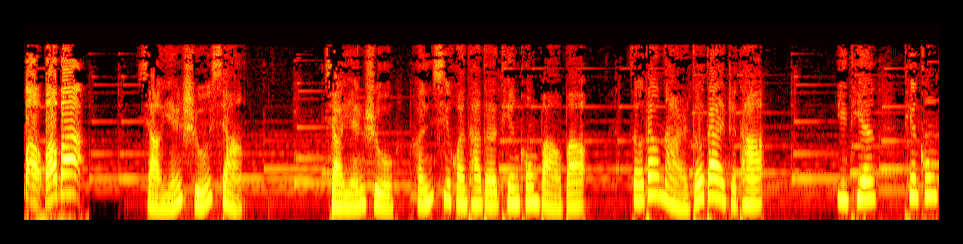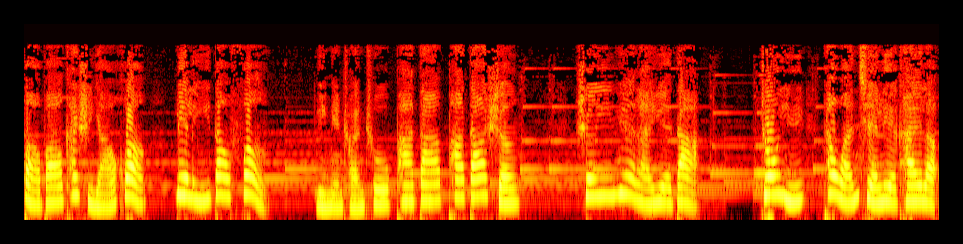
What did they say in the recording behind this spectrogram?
宝宝吧？小鼹鼠想。小鼹鼠。很喜欢它的天空宝宝，走到哪儿都带着它。一天，天空宝宝开始摇晃，裂了一道缝，里面传出啪嗒啪嗒声，声音越来越大。终于，它完全裂开了，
